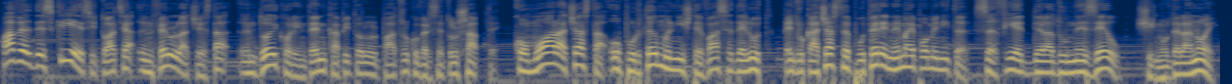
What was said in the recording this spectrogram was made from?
Pavel descrie situația în felul acesta în 2 Corinteni, capitolul 4, cu versetul 7. Comoara aceasta o purtăm în niște vase de lut, pentru că această putere nemaipomenită să fie de la Dumnezeu și nu de la noi.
